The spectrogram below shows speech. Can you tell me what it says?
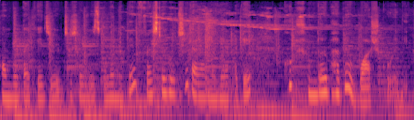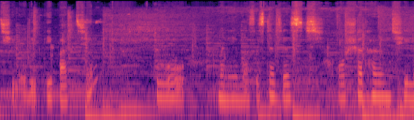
কম্বো প্যাকেজের যে সার্ভিসগুলো নিতে। ফার্স্টে হচ্ছে তারা আমার হেয়ারটাকে খুব সুন্দরভাবে ওয়াশ করে দিচ্ছিল দেখতেই পাচ্ছেন। তো মানে ম্যাসেজটা জাস্ট অসাধারণ ছিল।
